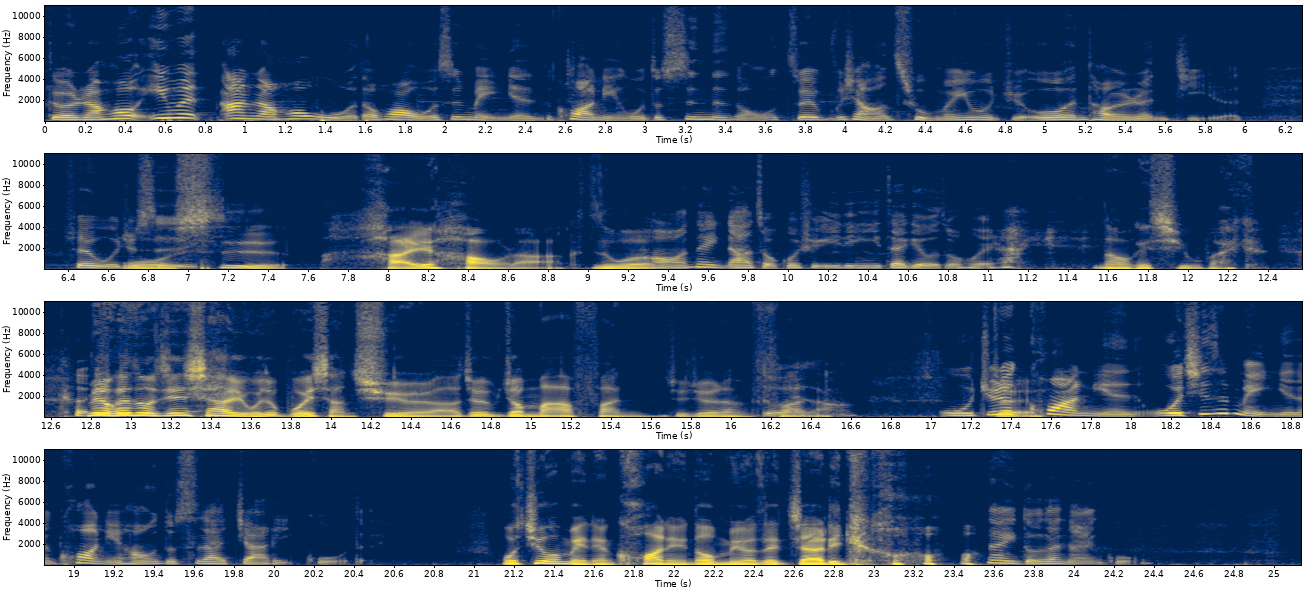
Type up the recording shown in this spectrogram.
对，然后因为啊，然后我的话，我是每年跨年，我都是那种我最不想要出门，因为我觉得我很讨厌人挤人，所以我就是我是还好啦。可是我好，那你等下走过去一零一，再给我走回来。那我可以骑五百个，没有。可是我今天下雨，我就不会想去了啦，就比较麻烦，就觉得很烦啦。我觉得跨年，我其实每年的跨年好像都是在家里过的。我记得我每年跨年都没有在家里过。那你都在哪里过？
